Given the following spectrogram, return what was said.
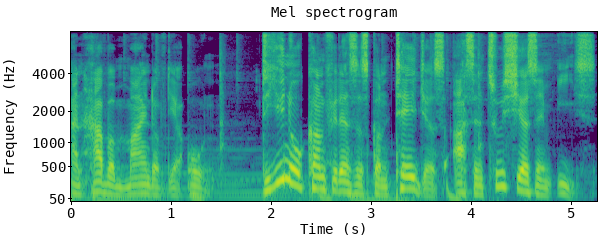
and have a mind of their own. Do you know confidence is contagious as enthusiasm is?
